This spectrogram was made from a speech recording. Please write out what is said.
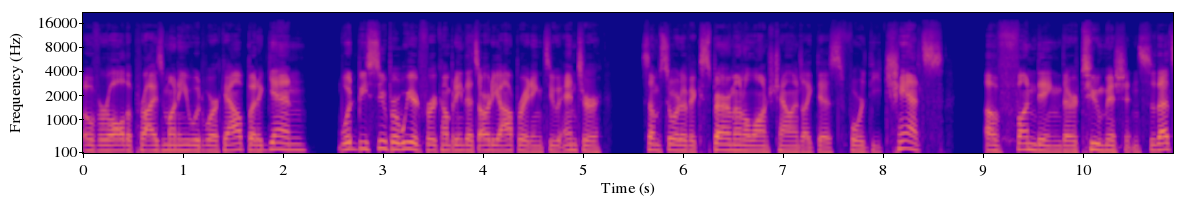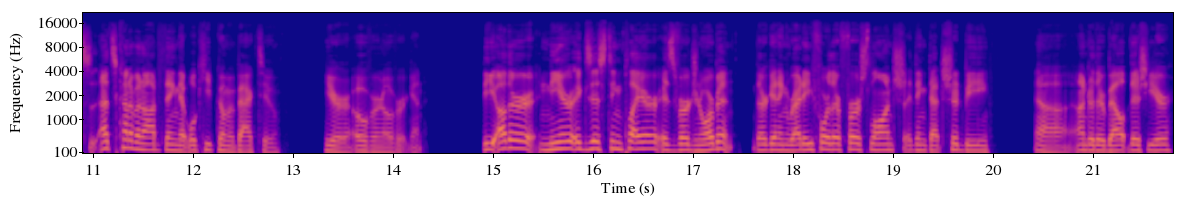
overall, the prize money would work out. But again, would be super weird for a company that's already operating to enter some sort of experimental launch challenge like this for the chance of funding their two missions. So that's that's kind of an odd thing that we'll keep coming back to here over and over again. The other near existing player is Virgin Orbit. They're getting ready for their first launch. I think that should be uh, under their belt this year.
